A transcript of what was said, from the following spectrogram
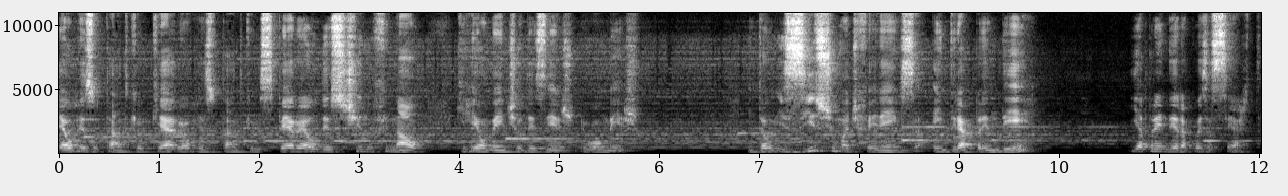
é o resultado que eu quero, é o resultado que eu espero, é o destino final que realmente eu desejo, eu almejo. Então, existe uma diferença entre aprender e aprender a coisa certa.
